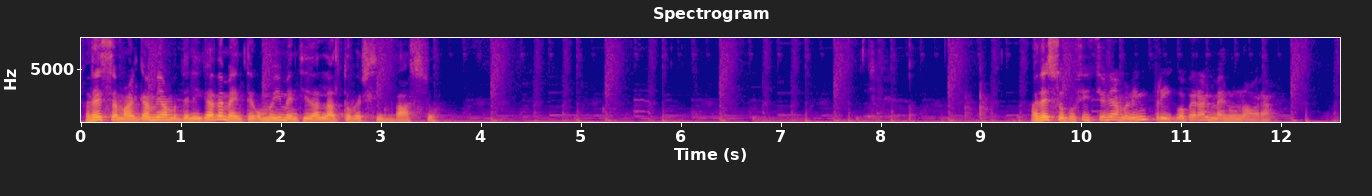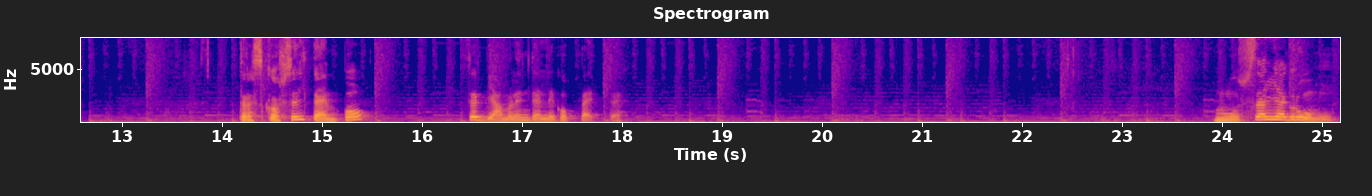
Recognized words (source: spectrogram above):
Adesso amalgamiamo delicatamente con movimenti dall'alto verso il basso. Adesso posizioniamolo in frigo per almeno un'ora. Trascorso il tempo, serviamolo in delle coppette. Mousse agli agrumi.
